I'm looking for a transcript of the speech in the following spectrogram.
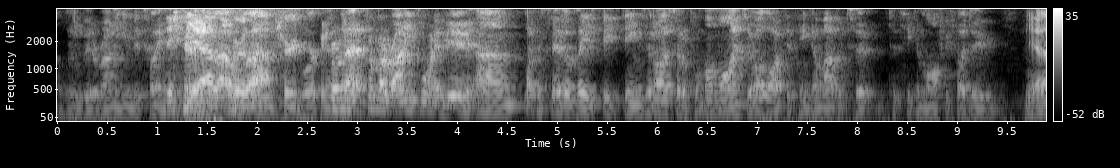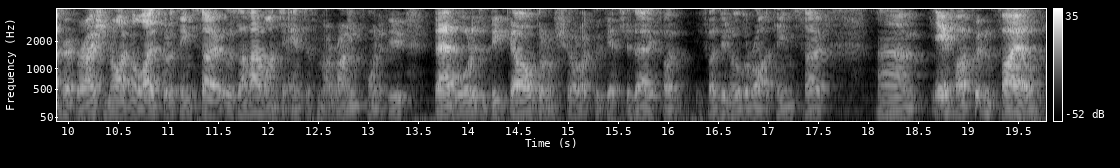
a little bit of running in between there. Yeah, well. I'm sure. I'm sure you'd work it from a from a running point of view. Um, like I said, of these big things that I sort of put my mind to, I like to think I'm able to to tick them off if I do. Yeah. preparation right and all those sort of things. So it was a hard one to answer from a running point of view. Badwater is a big goal, but I'm sure I could get through that if I if I did all the right things. So um, yeah, if I couldn't fail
